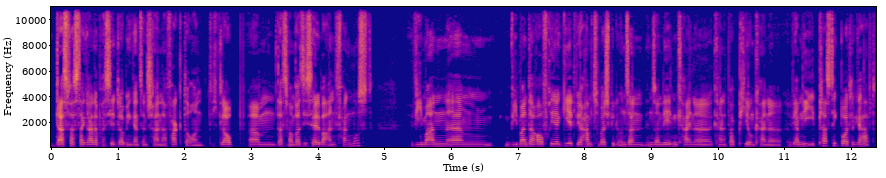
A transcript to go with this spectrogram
das, was da gerade passiert, glaube ich, ein ganz entscheidender Faktor. Und ich glaube, ähm, dass man bei sich selber anfangen muss wie man, ähm, wie man darauf reagiert. Wir haben zum Beispiel in unseren, in unseren Läden keine, keine Papier und keine, wir haben nie Plastikbeutel gehabt,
